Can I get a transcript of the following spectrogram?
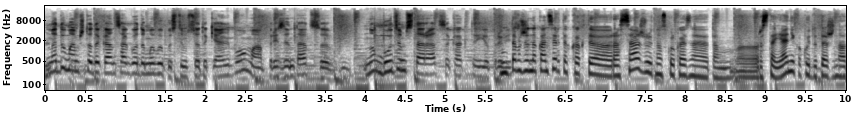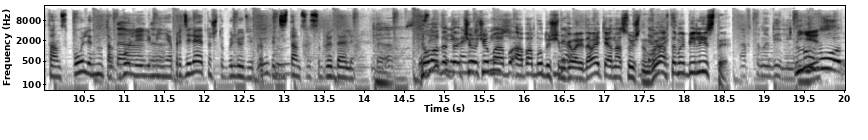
Мы думаем, что до конца года мы выпустим все-таки альбом, а презентацию, ну, будем стараться как-то ее Ну, провести. там же на концертах как-то рассаживают, насколько я знаю, там э, расстояние какое-то даже на танцполе, ну так Да, более или да. менее определяют, ну чтобы люди как-то Мгм. дистанцию соблюдали. Да, Ну ладно, да, что мы об, об- о будущем Да. говорим? Давайте о насущном. Вы Давайте. автомобилисты? автомобилист. Ну Есть. вот.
